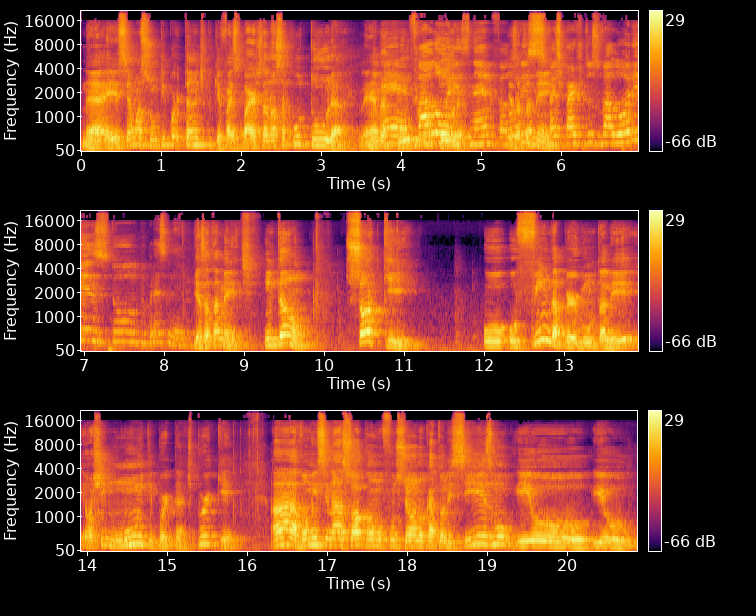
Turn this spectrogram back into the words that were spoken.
né, esse é um assunto importante, porque faz parte da nossa cultura. Lembra? É, Culto valores, cultura. né? Valores Exatamente. faz parte dos valores do, do brasileiro. Exatamente. Então, só que o, o fim da pergunta ali eu achei muito importante. Por quê? Ah, vamos ensinar só como funciona o catolicismo e o, e o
